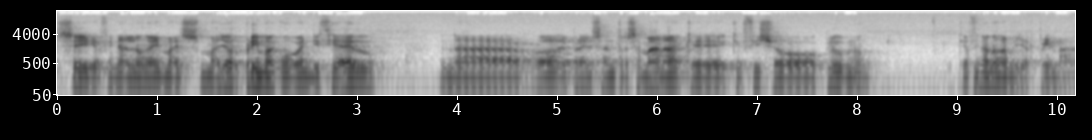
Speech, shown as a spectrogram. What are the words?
Sí, ao final non hai máis maior prima, como ben dicía Edu, na roda de prensa entre semana que, que fixo o club, non? Que ao final non é a mellor prima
